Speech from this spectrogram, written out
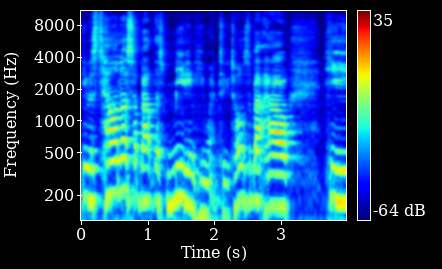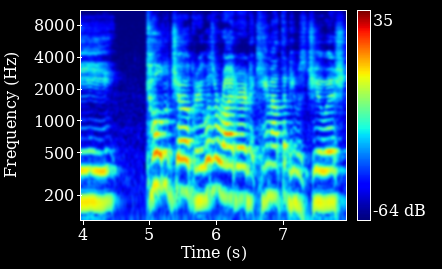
He was telling us about this meeting he went to. He told us about how he told a joke or he was a writer and it came out that he was Jewish.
